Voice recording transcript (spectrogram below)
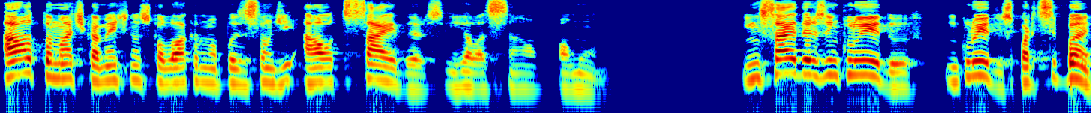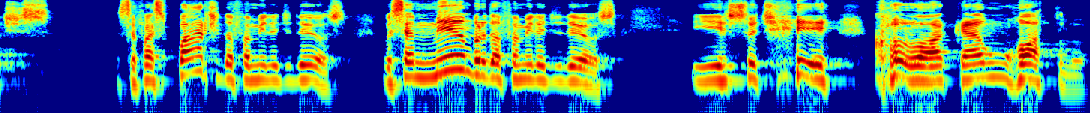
automaticamente nos coloca numa posição de outsiders em relação ao mundo. Insiders incluídos, incluídos, participantes. Você faz parte da família de Deus. Você é membro da família de Deus. E isso te coloca um rótulo,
